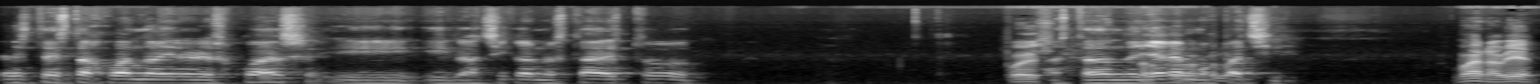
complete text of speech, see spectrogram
este está jugando ahí en el squash y, la chica no está. Esto. Pues. Hasta donde lleguemos, Pachi. Bueno, bien.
